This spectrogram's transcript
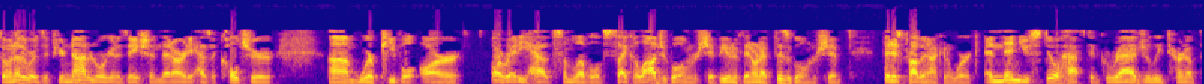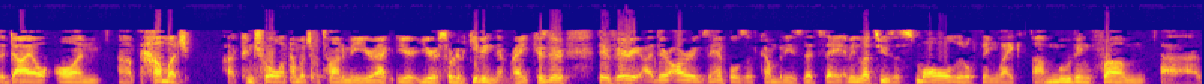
So in other words, if you're not an organization that already has a culture um, where people are already have some level of psychological ownership, even if they don't have physical ownership, then it's probably not going to work. And then you still have to gradually turn up the dial on um, how much uh, control and how much autonomy you're, you're you're sort of giving them, right? Because there there very uh, there are examples of companies that say, I mean, let's use a small little thing like uh, moving from uh,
